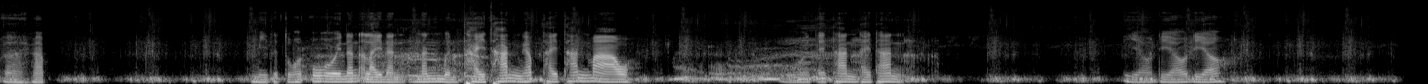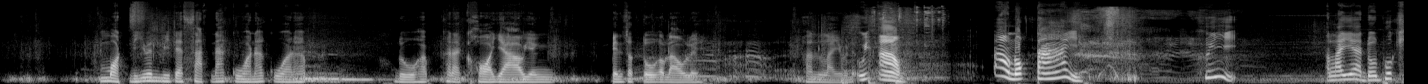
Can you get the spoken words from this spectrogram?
ไปครับ มีแต่ตัวโอ้ยนั่นอะไรนั่นนั่นเหมือนไททันครับไททันมาเอาโอ้ยไททันไททันเดี๋ยวเดี๋ยวเดี๋ยวหมดนี้มันมีแต่สัตว์น่ากลัวน่ากลัวนะครับ ดูครับขนาดคอยาวยังเป็นศัตรูกับเราเลยอะไรวะเนี่ยอุ้ยอ้าวอ้าวนกตาย ฮ้ย อะไรอะโดนพวกเค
